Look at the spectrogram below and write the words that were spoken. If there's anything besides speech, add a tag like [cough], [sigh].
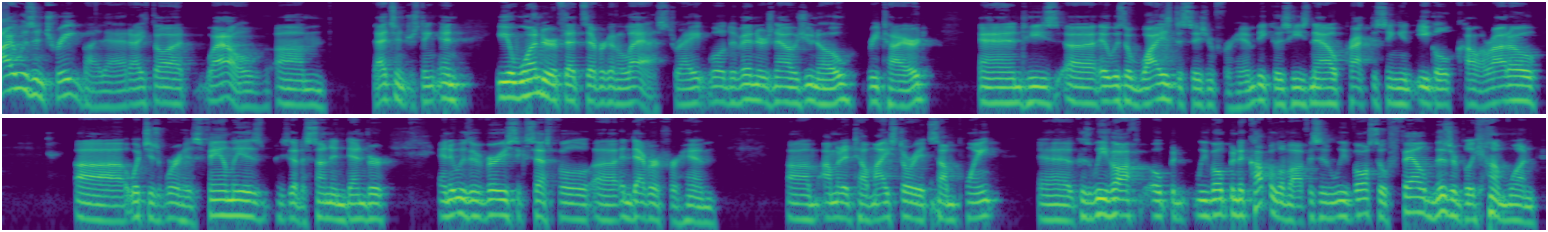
I was intrigued by that. I thought, wow, um, that's interesting. And you wonder if that's ever going to last, right? Well, Devinder's now, as you know, retired, and he's. Uh, it was a wise decision for him because he's now practicing in Eagle, Colorado, uh, which is where his family is. He's got a son in Denver, and it was a very successful uh, endeavor for him. Um, I'm going to tell my story at some point because uh, we've off opened we've opened a couple of offices. We've also failed miserably [laughs] on one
